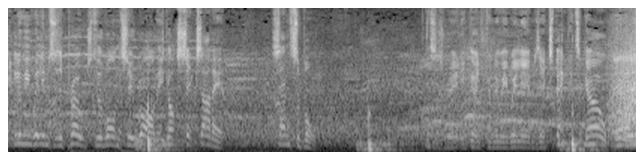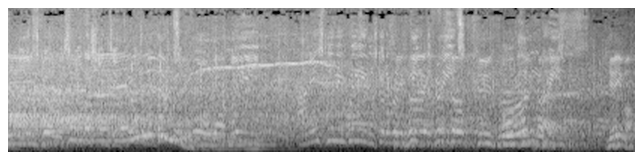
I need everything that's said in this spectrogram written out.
Doesn't Lewy Williams' approach to the 1-2-1. He's got six at it. Sensible. This is really good for Lewy Williams. He expected to go. Let's go. His finishing's incredible. That's a 4-1 lead. And is Lewy Williams going to repeat the feat of Hungary's Lopez. Game on.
